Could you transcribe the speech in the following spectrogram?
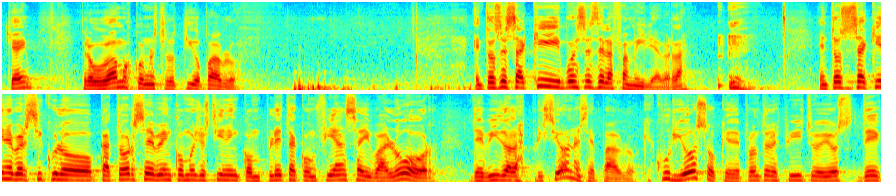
¿ok? Pero volvamos con nuestro tío Pablo. Entonces aquí, pues es de la familia, ¿verdad? Entonces aquí en el versículo 14 ven cómo ellos tienen completa confianza y valor debido a las prisiones de Pablo. Qué curioso que de pronto el Espíritu de Dios dé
